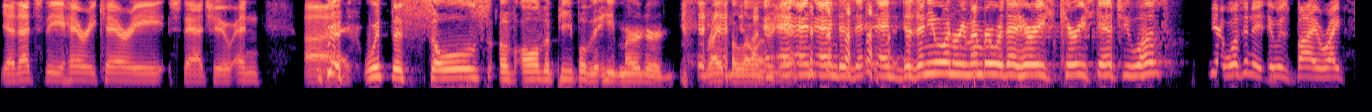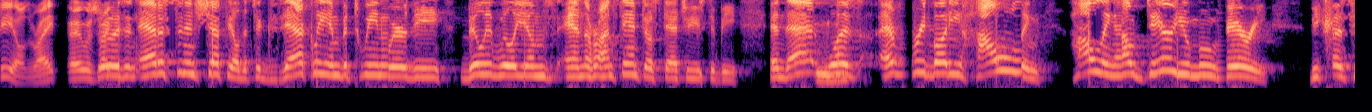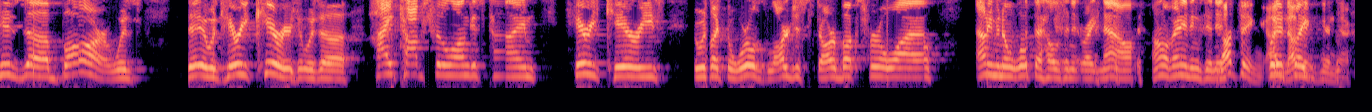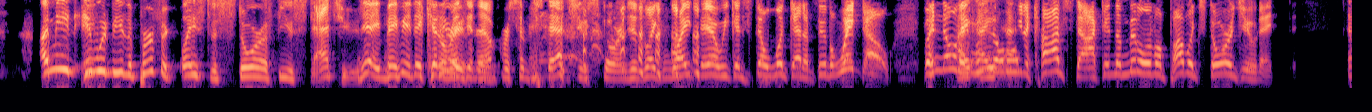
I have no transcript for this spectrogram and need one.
Yeah, that's the Harry Caray statue, and uh, With the souls of all the people that he murdered right below him. and, and does and does anyone remember where that Harry Caray statue was? yeah, wasn't it? It was by right field, right? It was It was in Addison and Sheffield. It's exactly in between where the Billy Williams and the Ron Santos statue used to be, and that was everybody howling, howling. How dare you move Harry? Because his uh, bar was it was Harry Caray's. It was a uh, high tops for the longest time. Harry Caray's. It was like the world's largest Starbucks for a while. I don't even know what the hell's in it right now. I don't know if anything's in it. Nothing. But uh, it's like in there. I mean, it would be the perfect place to store a few statues. Yeah, maybe they could have rented it out for some statue storage. It's like right there. We can still look at them through the window. But no, they I- moved I- all the way to Comstock in the middle of a public storage unit.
